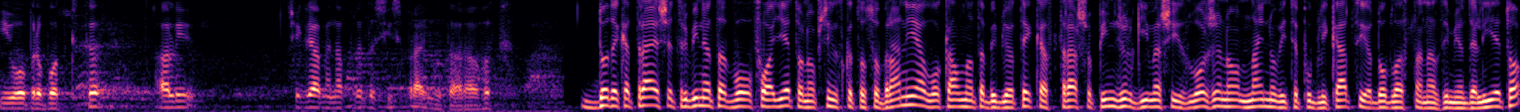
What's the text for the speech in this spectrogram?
и обработката, али ќе гледаме напред да се исправиме таа работа. Додека траеше трибината во фоајето на Обштинското собрание, локалната библиотека Страшо Пинџур ги имаше изложено најновите публикации од областа на земјоделието,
